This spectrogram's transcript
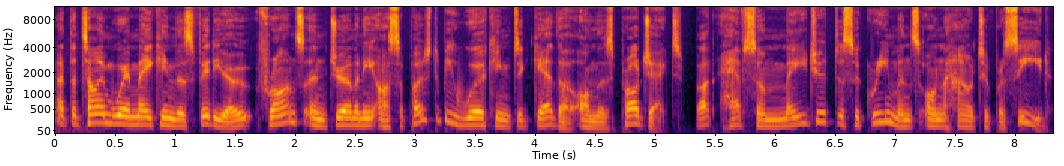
At the time we're making this video, France and Germany are supposed to be working together on this project, but have some major disagreements on how to proceed.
